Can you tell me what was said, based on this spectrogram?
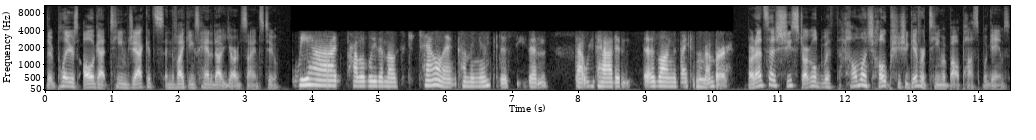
Their players all got team jackets, and the Vikings handed out yard signs too. We had probably the most talent coming into this season that we've had in as long as I can remember. Barnett says she struggled with how much hope she should give her team about possible games.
